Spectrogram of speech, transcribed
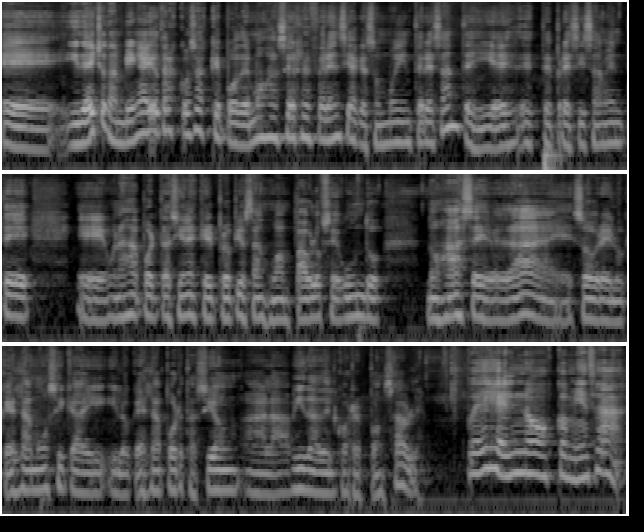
Eh, y de hecho también hay otras cosas que podemos hacer referencia que son muy interesantes y es este, precisamente eh, unas aportaciones que el propio San Juan Pablo II nos hace, ¿verdad?, eh, sobre lo que es la música y, y, lo que es la aportación a la vida del corresponsable. Pues él nos comienza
